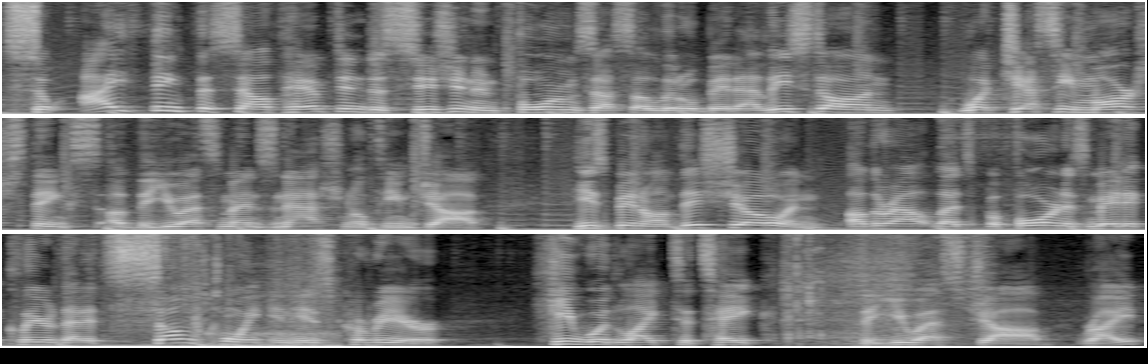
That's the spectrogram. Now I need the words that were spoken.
So I think the Southampton decision informs us a little bit, at least on what Jesse Marsch thinks of the U.S. men's national team job. He's been on this show and other outlets before and has made it clear that at some point in his career, he would like to take the U.S. job, right?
